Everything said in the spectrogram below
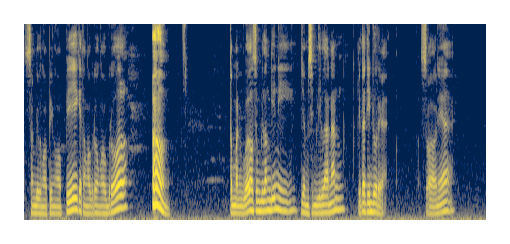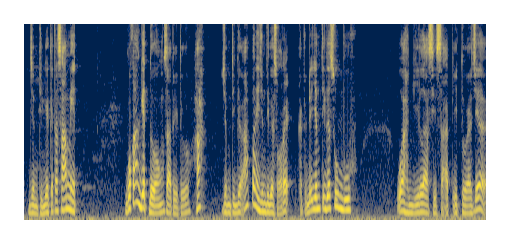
sambil ngopi-ngopi kita ngobrol-ngobrol teman gue langsung bilang gini jam 9an kita tidur ya soalnya jam 3 kita summit. Gue kaget dong saat itu. Hah? Jam 3 apa nih? Jam 3 sore? Kata dia jam 3 subuh. Wah gila sih. Saat itu aja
